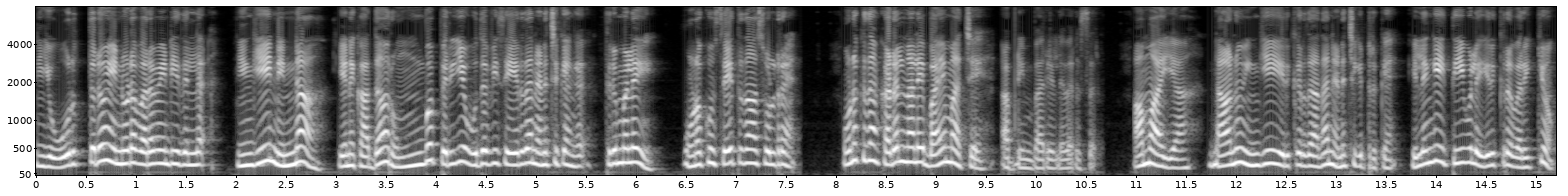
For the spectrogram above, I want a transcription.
நீங்க ஒருத்தரும் என்னோட வர வேண்டியதில்லை. இங்கேயே நின்னா எனக்கு அதான் ரொம்ப பெரிய உதவி செய்யறதா நினைச்சுக்கங்க. திருமலை உனக்கும் சேர்த்து தான் சொல்றேன். உனக்கு தான் கடல்னாலே பயமாச்சே அப்படிம்பார் இளவரசர். ஆமா ஐயா நானும் இங்கேயே இருக்கிறதா தான் நினைச்சுக்கிட்டு இருக்கேன். இலங்கை தீவுல இருக்கிற வரைக்கும்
